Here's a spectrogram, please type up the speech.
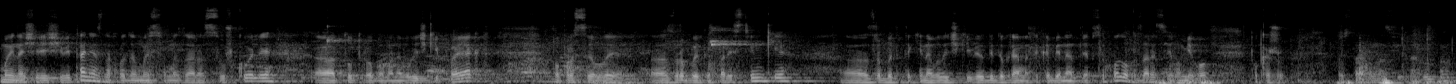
Ми найщиріші вітання. Знаходимося ми зараз у школі. Е, Тут робимо невеличкий проєкт. Попросили е, зробити перестінки, е, зробити такий невеличкий відокремити кабінет для психолога. Зараз я вам його покажу. Ось так у нас вхідна група.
